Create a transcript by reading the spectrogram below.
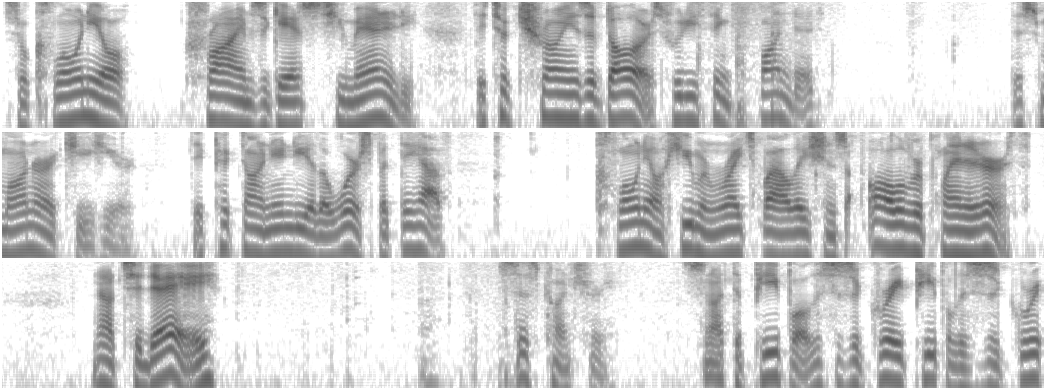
So colonial crimes against humanity. They took trillions of dollars. Who do you think funded this monarchy here? They picked on India the worst, but they have colonial human rights violations all over planet Earth. Now, today, it's this country. It's not the people. This is a great people. This is a great.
